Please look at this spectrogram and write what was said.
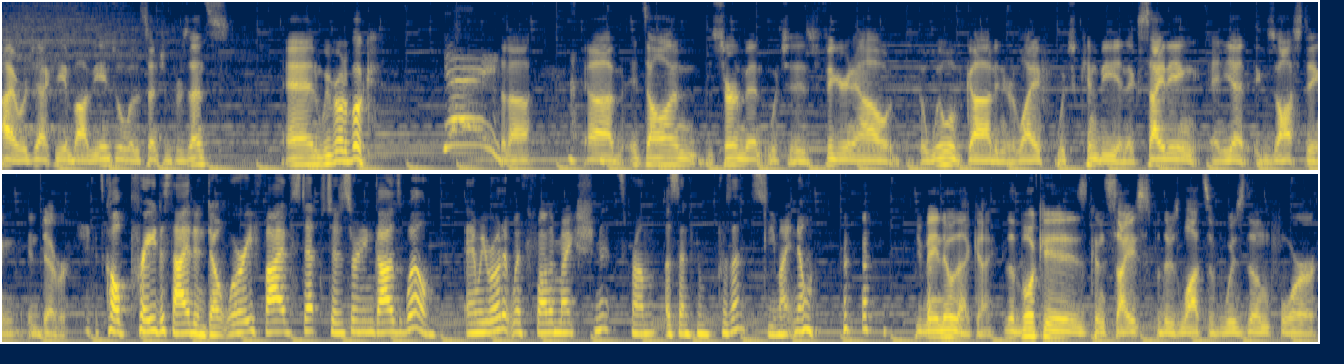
Hi, we're Jackie and Bobby Angel with Ascension Presents, and we wrote a book. Yay! Ta-da. Um, it's on discernment, which is figuring out the will of God in your life, which can be an exciting and yet exhausting endeavor. It's called Pray, Decide, and Don't Worry Five Steps to Discerning God's Will and we wrote it with Father Mike Schmitz from Ascension Presents. You might know him. you may know that guy. The book is concise, but there's lots of wisdom for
